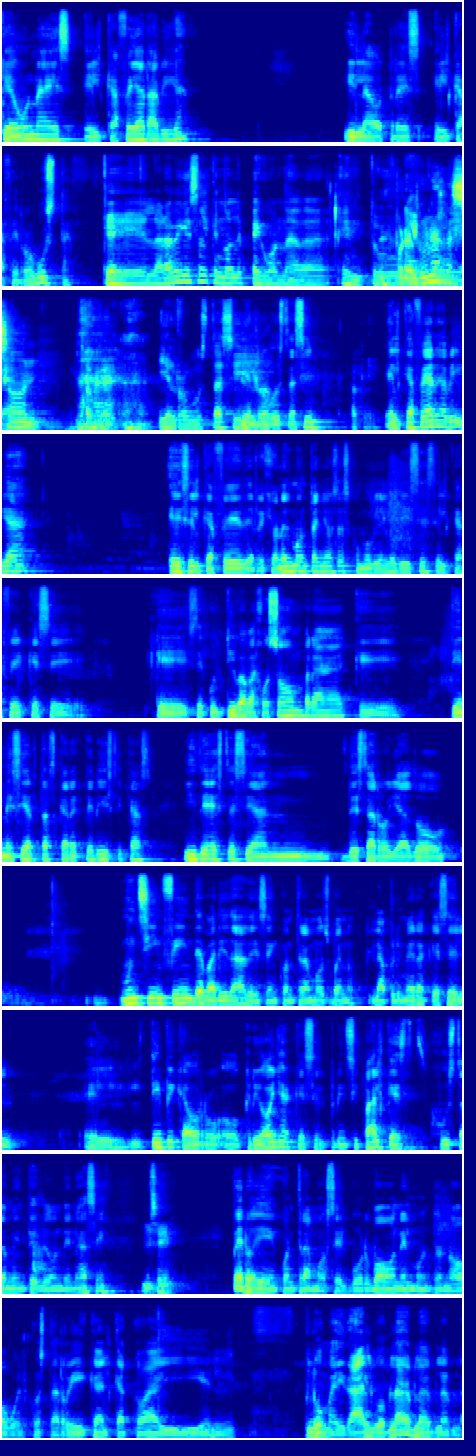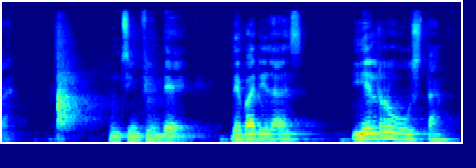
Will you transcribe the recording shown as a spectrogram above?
que una es el café arábiga y la otra es el café robusta. Que el árabe es el que no le pegó nada en tu. Por alguna razón. Ajá. Y el robusta sí. Y el robusta sí. El café arábiga es el café de regiones montañosas, como bien lo dices, el café que se, que se cultiva bajo sombra, que tiene ciertas características y de este se han desarrollado un sinfín de variedades. Encontramos, bueno, la primera que es el, el típica o, criolla, que es el principal, que es justamente de donde nace. Sí. Pero ahí encontramos el Bourbon, el Mundo Novo, el Costa Rica, el Catoay, el Pluma Hidalgo, bla, bla, bla, bla. Un sinfín de, de variedades. Y el Robusta,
